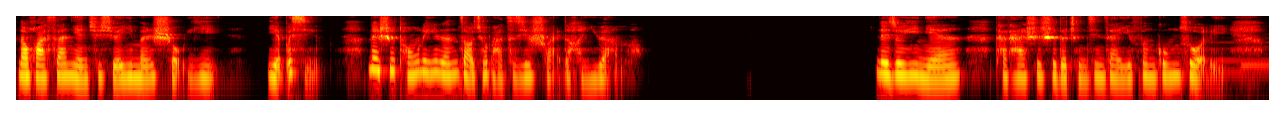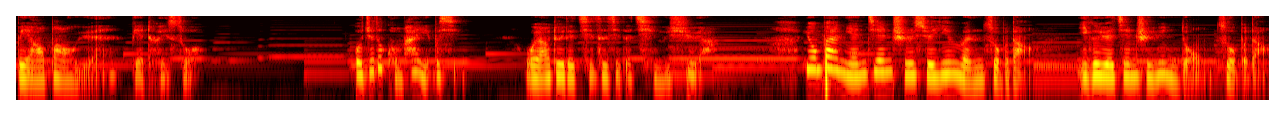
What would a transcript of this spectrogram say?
那花三年去学一门手艺也不行，那时同龄人早就把自己甩得很远了。那就一年，踏踏实实的沉浸在一份工作里，不要抱怨，别退缩。我觉得恐怕也不行，我要对得起自己的情绪啊！用半年坚持学英文做不到。一个月坚持运动做不到，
